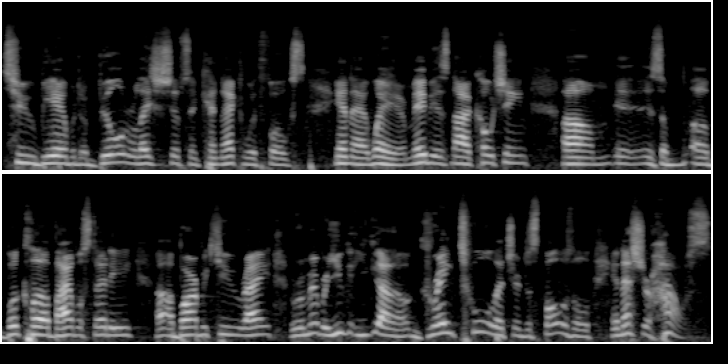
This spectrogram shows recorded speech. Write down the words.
to be able to build relationships and connect with folks in that way. Or maybe it's not coaching, um, it's a, a, book club, Bible study, a barbecue, right? Remember, you, you got a great tool at your disposal, and that's your house.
